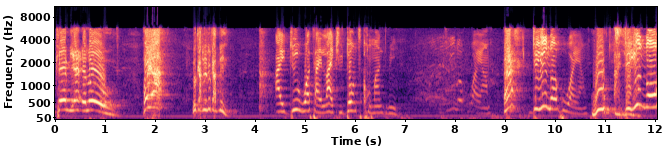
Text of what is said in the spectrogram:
came here alone. Oh yeah! Look at me, look at me. I do what I like. You don't command me. Do you know who I am? Huh? Do you know who I am? Who Do you know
